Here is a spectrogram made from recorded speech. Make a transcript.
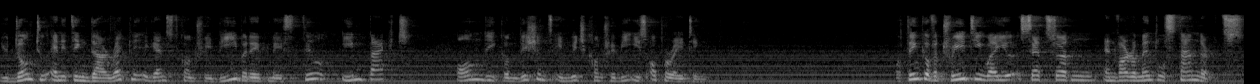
you don't do anything directly against country B, but it may still impact on the conditions in which country B is operating. Or think of a treaty where you set certain environmental standards.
